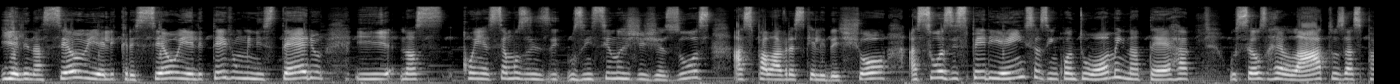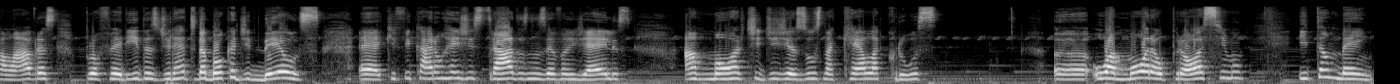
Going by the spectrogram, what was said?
E ele nasceu e ele cresceu e ele teve um ministério e nós conhecemos os ensinos de Jesus, as palavras que ele deixou, as suas experiências enquanto homem na terra, os seus relatos, as palavras proferidas direto da boca de Deus, é, que ficaram registradas nos evangelhos, a morte de Jesus naquela cruz, uh, o amor ao próximo e também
